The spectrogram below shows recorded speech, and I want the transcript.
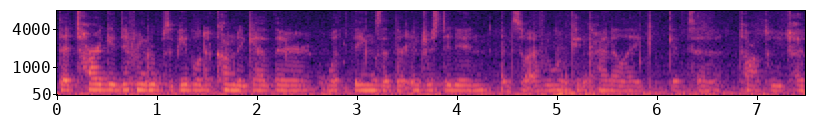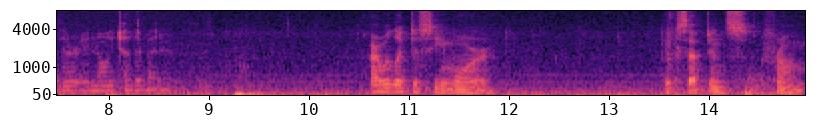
that target different groups of people to come together with things that they're interested in, and so everyone can kind of like get to talk to each other and know each other better. I would like to see more acceptance from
